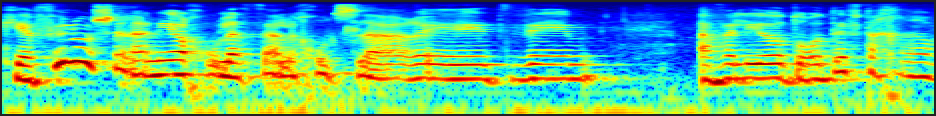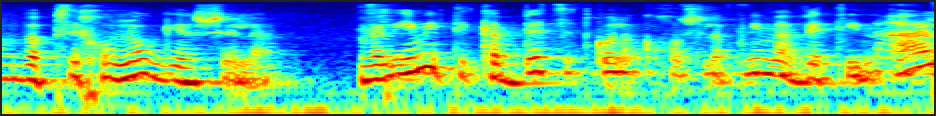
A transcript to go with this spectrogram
כי אפילו שנניח הוא נסע לחוץ לארץ, ו... אבל היא עוד רודפת אחריו בפסיכולוגיה שלה. אבל אם היא תקבץ את כל הכוחות שלה פנימה ותנעל,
